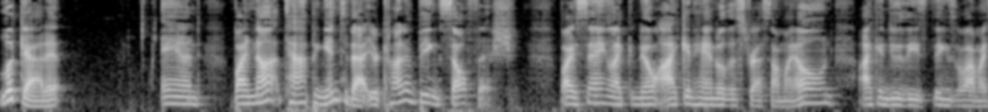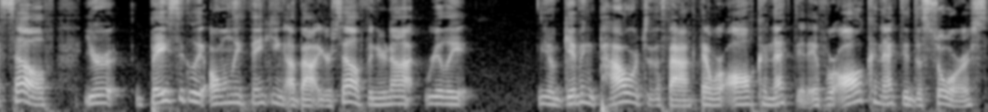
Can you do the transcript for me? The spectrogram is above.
look at it. And by not tapping into that, you're kind of being selfish. By saying, like, no, I can handle the stress on my own, I can do these things by myself, you're basically only thinking about yourself and you're not really you know giving power to the fact that we're all connected. If we're all connected to source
